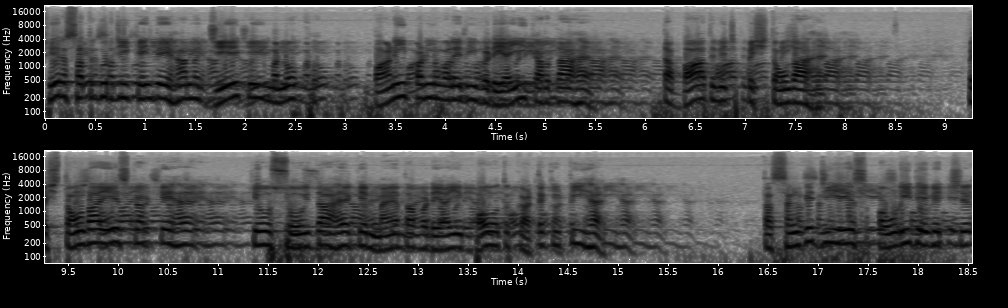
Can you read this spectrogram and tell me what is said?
ਫਿਰ ਸਤਿਗੁਰ ਜੀ ਕਹਿੰਦੇ ਹਨ, ਜੇ ਕੋਈ ਮਨੁੱਖ ਬਾਣੀ ਪੜਨ ਵਾਲੇ ਦੀ ਵਡਿਆਈ ਕਰਦਾ ਹੈ, ਤਾਂ ਬਾਅਦ ਵਿੱਚ ਪਛਤਾਉਂਦਾ ਹੈ। ਪਛਤਾਉਂਦਾ ਇਸ ਕਰਕੇ ਹੈ ਕਿ ਉਹ ਸੋਚਦਾ ਹੈ ਕਿ ਮੈਂ ਤਾਂ ਵਡਿਆਈ ਬਹੁਤ ਘੱਟ ਕੀਤੀ ਹੈ। ਤਾਂ ਸੰਗਤ ਜੀ ਇਸ ਪੌੜੀ ਦੇ ਵਿੱਚ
